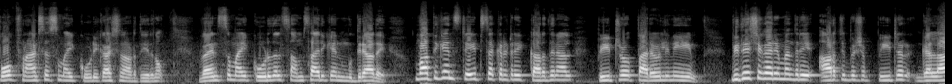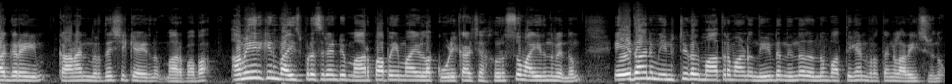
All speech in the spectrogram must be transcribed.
പോപ്പ് ഫ്രാൻസിസുമായി കൂടിക്കാഴ്ച നടത്തിയിരുന്നു. വാൻസുമായി കൂടുതൽ സംസാരിക്കാൻ മുതിരാതെ വത്തിക്കാൻ സ്റ്റേറ്റ് സെക്രട്ടറി കർദിനാൽ പീട്രോ പരോലിനെയും വിദേശകാര്യമന്ത്രി ആർച്ച് ബിഷപ്പ് പീറ്റർ ഗലാഗറേയും കാണാൻ നിർദ്ദേശിക്കുകയായിരുന്നു മാർപ്പാപ്പ. അമേരിക്കൻ വൈസ് പ്രസിഡന്റ് മാർപ്പാപ്പയുമായുള്ള കൂടിക്കാഴ്ച ഹ്രസ്വമായിരുന്നുവെന്നും ഏതാനും മിനിറ്റുകൾ മാത്രമാണ് നീണ്ടു നിന്നതെന്നും വത്തിക്കാൻ വൃത്തങ്ങൾ അറിയിച്ചിരുന്നു.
